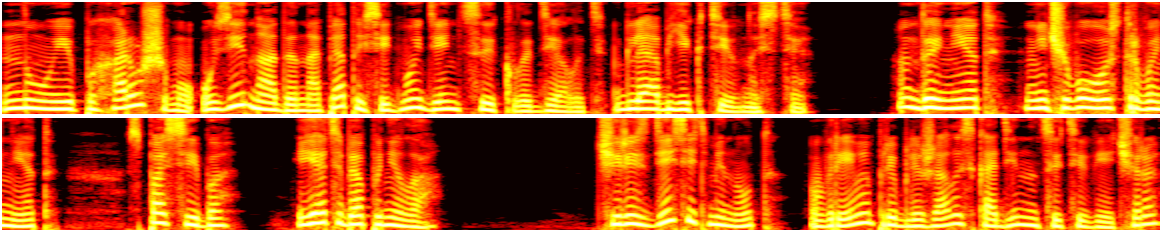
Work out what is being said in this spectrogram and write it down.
Ну и по-хорошему УЗИ надо на пятый-седьмой день цикла делать, для объективности. Да нет, ничего острого нет. Спасибо. Я тебя поняла. Через десять минут, время приближалось к одиннадцати вечера,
